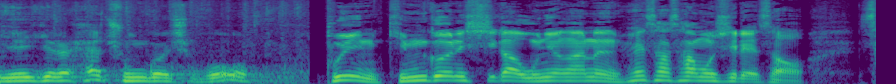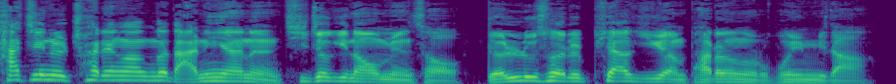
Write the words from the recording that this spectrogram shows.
얘기를 해 준 것이고 부인 김건희 씨가 운영하는 회사 사무실에서 사진을 촬영한 것 아니냐는 지적이 나오면서 연루설을 피하기 위한 발언으로 보입니다.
